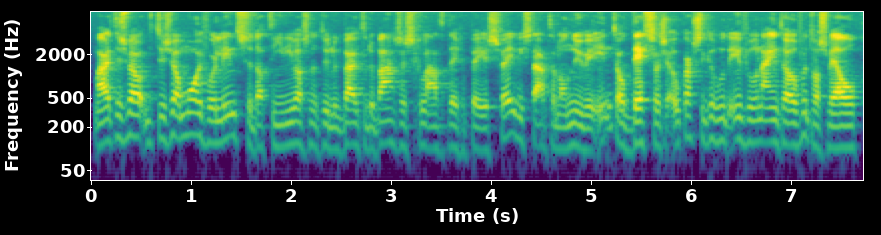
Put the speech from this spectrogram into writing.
Maar het is, wel, het is wel mooi voor Linsen dat hij, die was natuurlijk buiten de basis gelaten tegen PSV. Die staat er dan nu weer in. Terwijl Dessers ook hartstikke goed invul in Eindhoven. Het was wel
